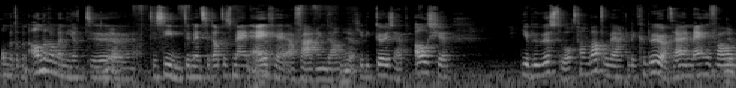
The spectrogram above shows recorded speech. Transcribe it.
om het op een andere manier te, Ja. te zien. Tenminste, dat is mijn eigen ervaring dan. Ja. Dat je die keuze hebt als je je bewust wordt van wat er werkelijk gebeurt. Hè. In mijn geval Ja.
